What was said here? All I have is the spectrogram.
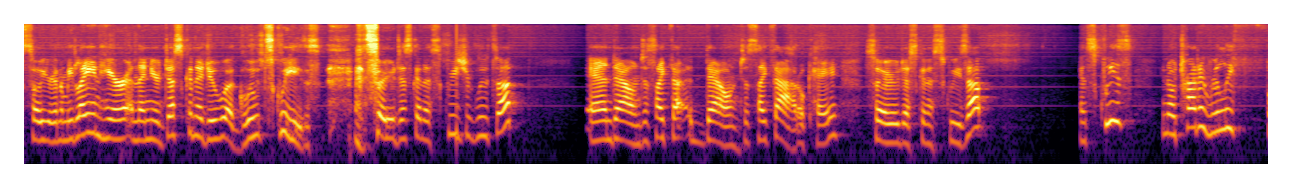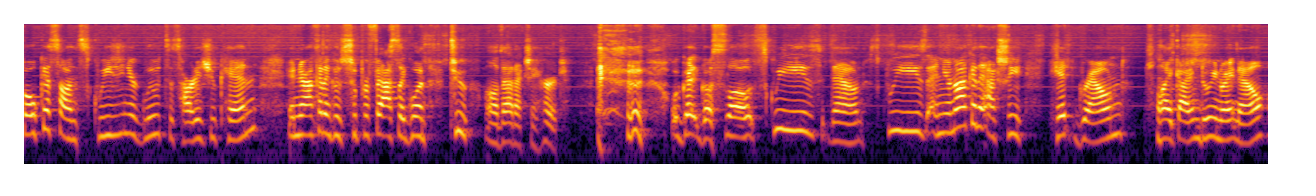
so you're going to be laying here and then you're just going to do a glute squeeze. And so you're just going to squeeze your glutes up and down just like that down just like that okay? So you're just going to squeeze up and squeeze you know try to really focus on squeezing your glutes as hard as you can. And you're not going to go super fast, like one, two. Oh, that actually hurt. we'll go, go slow, squeeze down, squeeze. And you're not going to actually hit ground like I'm doing right now.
